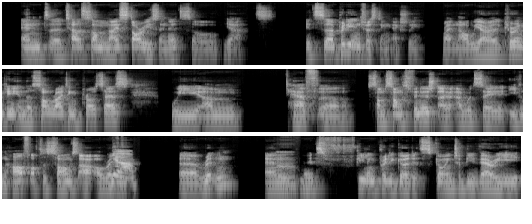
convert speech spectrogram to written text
and uh, tell some nice stories in it. So yeah, it's it's uh, pretty interesting actually. Right now, we are currently in the songwriting process. We um, have uh, some songs finished. I, I, would say even half of the songs are already Yeah. uh, written, and Mm. it's feeling pretty good. It's going to be very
